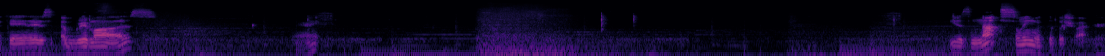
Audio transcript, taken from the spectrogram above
Okay, there's a Brimaz. Alright. He does not swing with the Bushwhacker.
